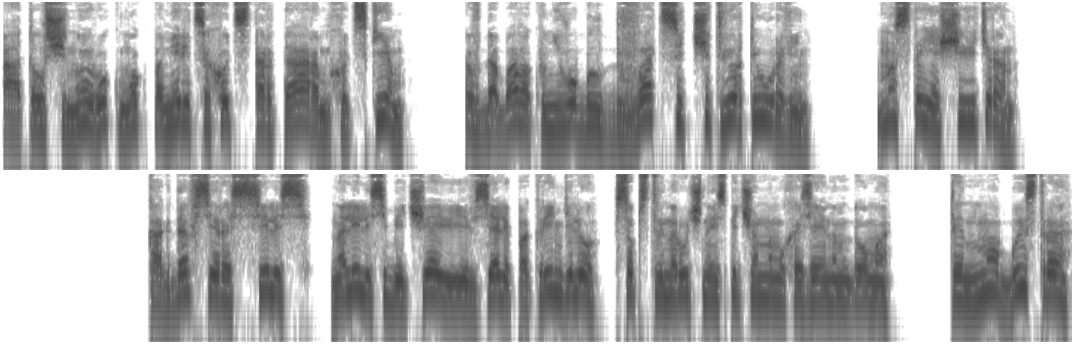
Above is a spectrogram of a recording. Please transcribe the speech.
а толщиной рук мог помериться хоть с Тартаром, хоть с кем. Вдобавок у него был двадцать четвертый уровень. Настоящий ветеран. Когда все расселись, налили себе чаю и взяли по кренделю, собственноручно испеченному хозяином дома, Тенно быстро,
